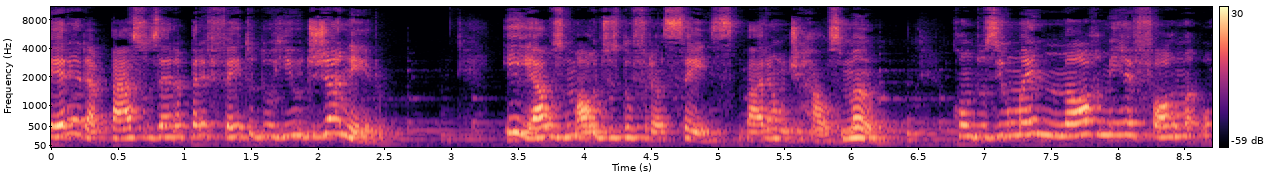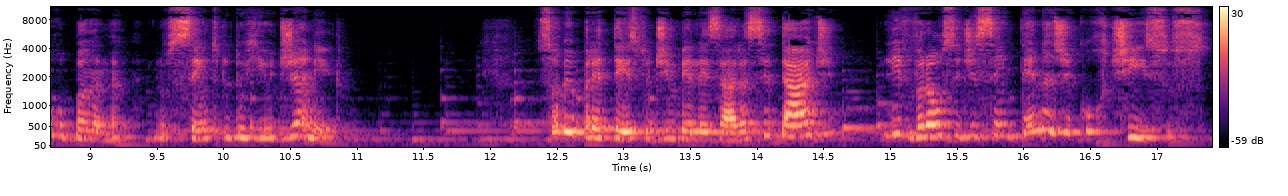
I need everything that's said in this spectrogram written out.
Pereira Passos era prefeito do Rio de Janeiro e, aos moldes do francês Barão de Haussmann, conduziu uma enorme reforma urbana no centro do Rio de Janeiro. Sob o pretexto de embelezar a cidade, livrou-se de centenas de cortiços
